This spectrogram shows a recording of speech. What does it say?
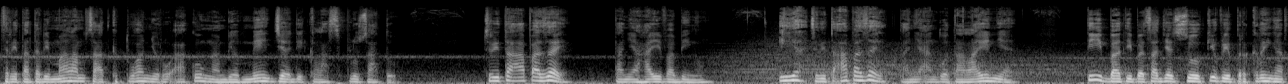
cerita tadi malam saat ketua nyuruh aku ngambil meja di kelas 1? Cerita apa Zai? Tanya Haifa bingung. Iya cerita apa Zai? Tanya anggota lainnya. Tiba-tiba saja Zulkifli berkeringat.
